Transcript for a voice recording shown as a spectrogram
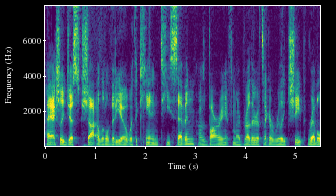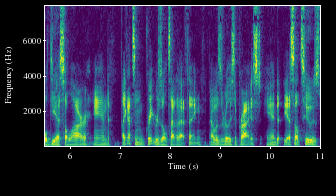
I actually just shot a little video with a Canon T7. I was borrowing it from my brother. It's like a really cheap Rebel DSLR, and I got some great results out of that thing. I was really surprised. And the SL2 is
